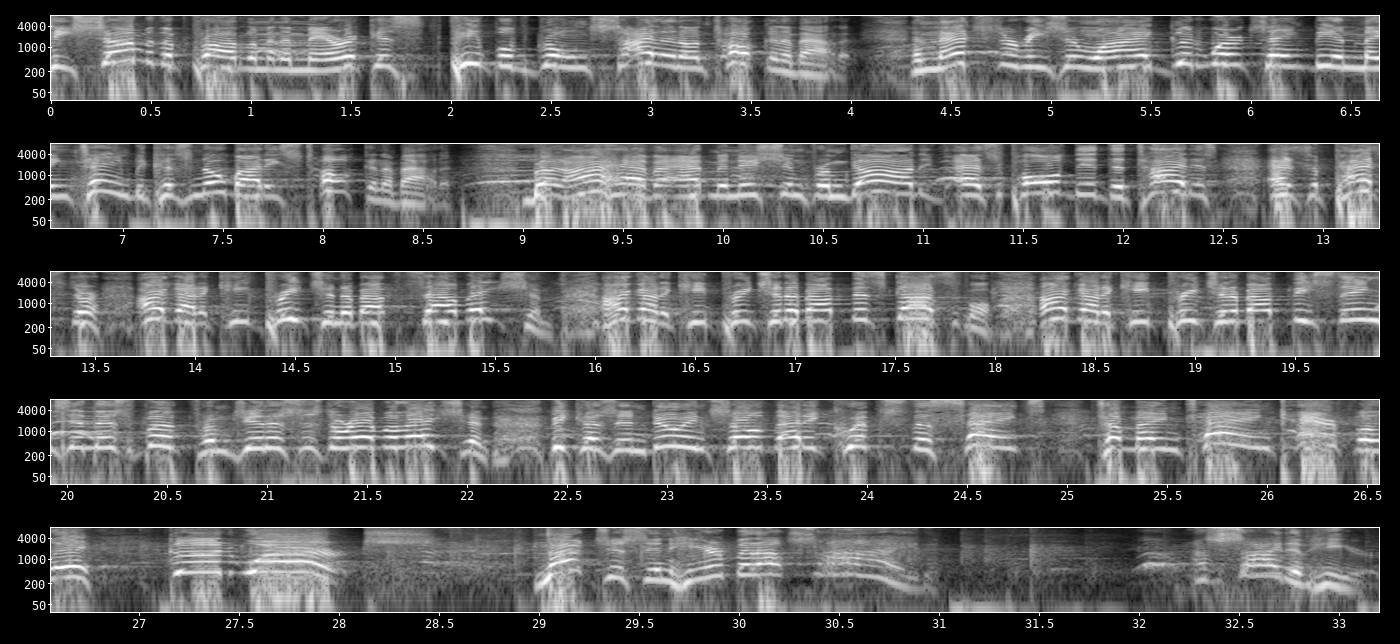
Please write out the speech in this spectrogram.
See, some of the problem in America is people have grown silent on talking about it. And that's the reason why good works ain't being maintained because nobody's talking about it. But I have an admonition from God, as Paul did to Titus, as a pastor, I got to keep preaching about salvation. I got to keep preaching about this gospel. I got to keep preaching about these things in this book from Genesis to Revelation because in doing so, that equips the saints to maintain carefully good works. Not just in here, but outside. Outside of here.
